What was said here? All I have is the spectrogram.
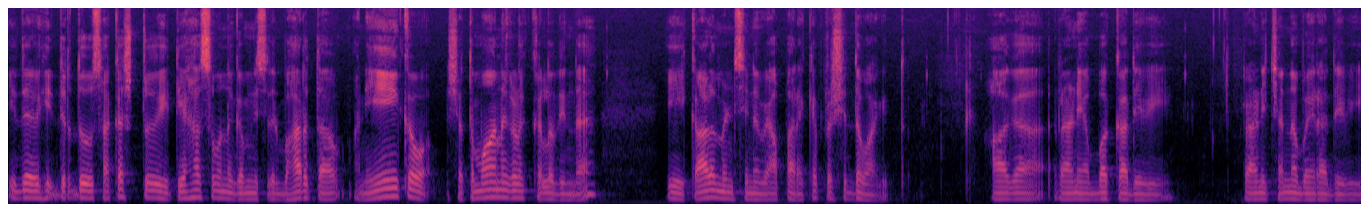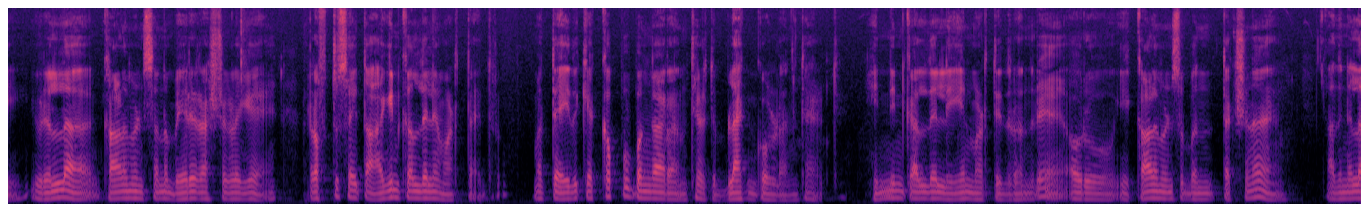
ಇದು ಇದ್ರದ್ದು ಸಾಕಷ್ಟು ಇತಿಹಾಸವನ್ನು ಗಮನಿಸಿದರೆ ಭಾರತ ಅನೇಕ ಶತಮಾನಗಳ ಕಾಲದಿಂದ ಈ ಕಾಳುಮೆಣಸಿನ ವ್ಯಾಪಾರಕ್ಕೆ ಪ್ರಸಿದ್ಧವಾಗಿತ್ತು. ಆಗ ರಾಣಿ ಅಬ್ಬಕ್ಕಾದೇವಿ ರಾಣಿ ಚೆನ್ನಭೈರಾದೇವಿ, ಇವರೆಲ್ಲ ಕಾಳುಮೆಣಸನ್ನು ಬೇರೆ ರಾಷ್ಟ್ರಗಳಿಗೆ ರಫ್ತು ಸಹಿತ ಆಗಿನ ಕಾಲದಲ್ಲೇ ಮಾಡ್ತಾಯಿದ್ರು ಮತ್ತು ಇದಕ್ಕೆ ಕಪ್ಪು ಬಂಗಾರ ಅಂತ ಹೇಳ್ತೀವಿ, ಬ್ಲ್ಯಾಕ್ ಗೋಲ್ಡ್ ಅಂತ ಹೇಳ್ತೀವಿ. ಹಿಂದಿನ ಕಾಲದಲ್ಲಿ ಏನು ಮಾಡ್ತಿದ್ರು ಅಂದರೆ, ಅವರು ಈ ಕಾಳುಮೆಣಸು ಬಂದ ತಕ್ಷಣ ಅದನ್ನೆಲ್ಲ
